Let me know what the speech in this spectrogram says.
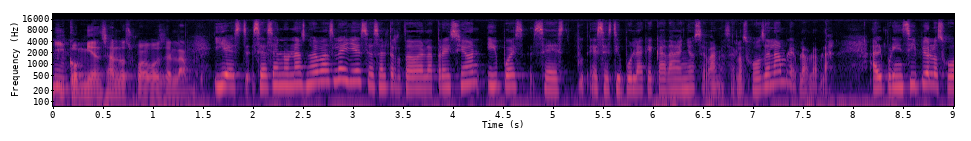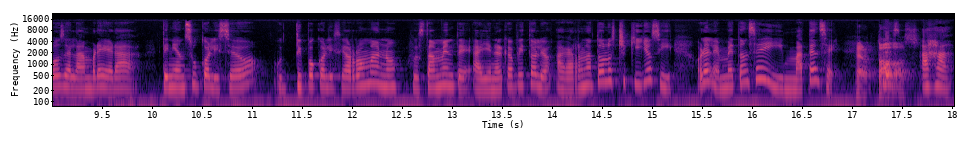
y comienzan los Juegos del Hambre. Y este, se hacen unas nuevas leyes, se hace el Tratado de la Traición y pues se, est- se estipula que cada año se van a hacer los Juegos del Hambre, bla, bla, bla. Al principio los Juegos del Hambre era, tenían su coliseo, tipo coliseo romano, justamente ahí en el Capitolio, agarran a todos los chiquillos y, órale, métanse y mátense. Pero Les- todos. ajá,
